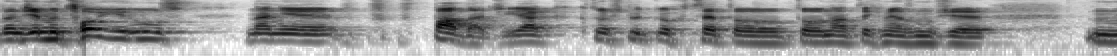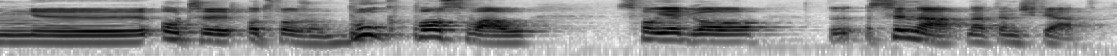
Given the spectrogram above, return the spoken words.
będziemy co i róż na nie wpadać. Jak ktoś tylko chce, to, to natychmiast mu się yy, oczy otworzą. Bóg posłał swojego y, syna na ten świat.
